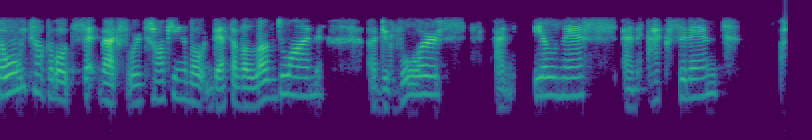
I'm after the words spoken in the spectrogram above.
So, when we talk about setbacks, we're talking about death of a loved one, a divorce, an illness, an accident, a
